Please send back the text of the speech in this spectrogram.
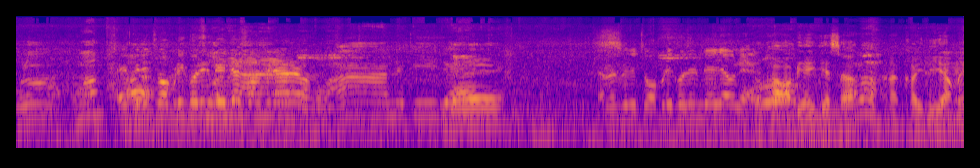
બોલો ઉમંગ? એ પેલી ચોપડી ખોલીને લઈ જા સ્વામિનારાયણ. ભગવાન કી જય જય. તમે પેલી ચોપડી ખોલીને લઈ જાવ લે. તો ખાવા બેસી જશે અને ખાઈ લઈએ અમે.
